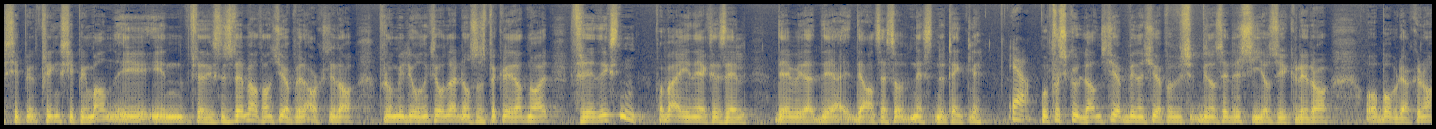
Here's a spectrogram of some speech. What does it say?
shipping, flink shippingmann innen Fredriksen-systemet, at han kjøper aksjer for noen millioner kroner, er det noen som spekulerer at nå er Fredriksen på vei inn i XSL. Det, jeg, det, det anses som nesten utenkelig. Ja. Hvorfor skulle han kjøpe, begynne, å kjøpe, begynne å selge ski og sykler og, og boblejakker nå?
